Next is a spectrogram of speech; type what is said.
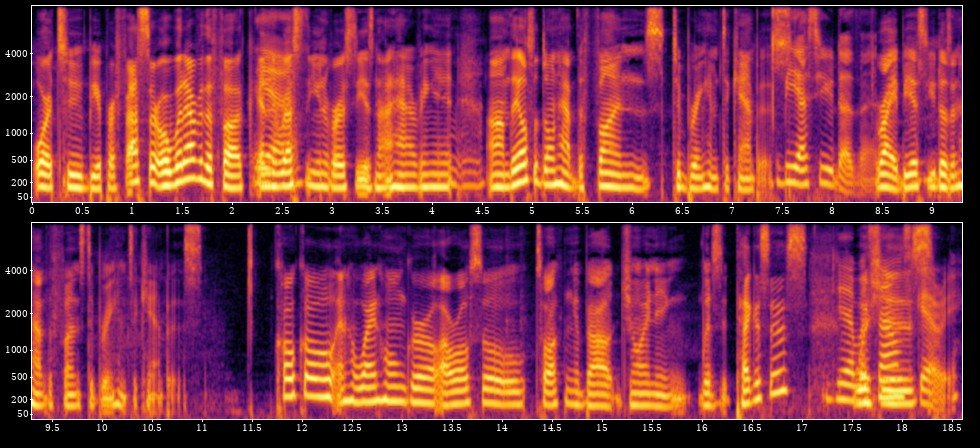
or to be a professor or whatever the fuck. And the rest of the university is not having it. Um, they also don't have the funds to bring him to campus. BSU doesn't. right, BSU doesn't have the funds to bring him to campus. Coco and her white homegirl are also talking about joining. What is it, Pegasus? Yeah, but Which sounds is- scary.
